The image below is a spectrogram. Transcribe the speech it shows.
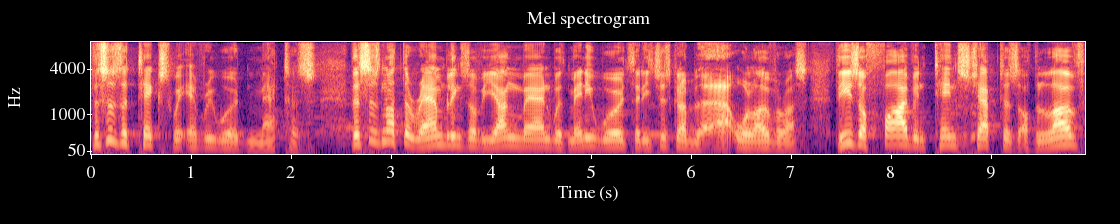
This is a text where every word matters. This is not the ramblings of a young man with many words that he's just going to all over us. These are five intense chapters of love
